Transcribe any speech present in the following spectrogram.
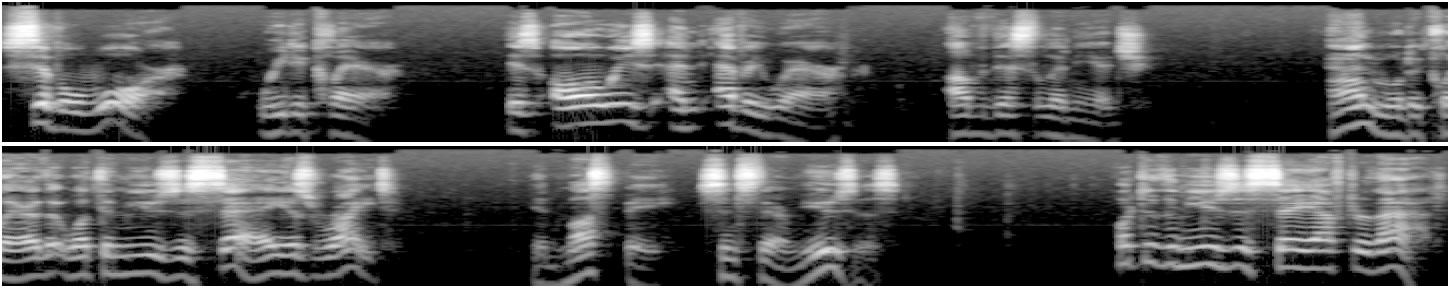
Civil war, we declare, is always and everywhere of this lineage. And will declare that what the Muses say is right. It must be, since they're Muses. What do the Muses say after that?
